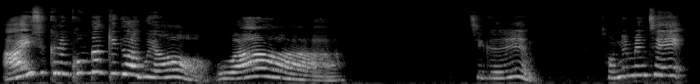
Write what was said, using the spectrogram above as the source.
아이스크림 콘 같기도 하고요. 와. 지금 정육면체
